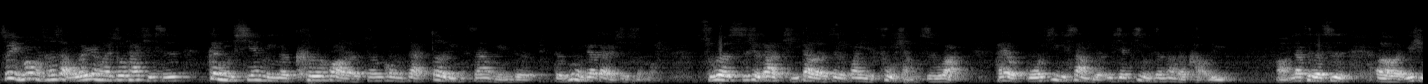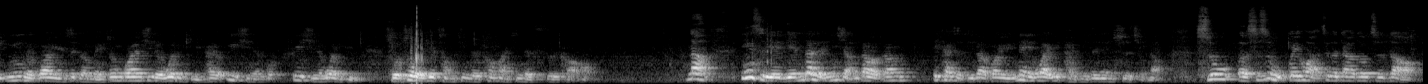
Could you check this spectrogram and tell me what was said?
所以某种程度上，我会认为说它其实更鲜明的刻画了中共在二零三五年的的目标到底是什么。除了十九大提到的这个关于富强之外，还有国际上的一些竞争上的考虑。啊，那这个是呃，也许因为关于这个美中关系的问题，还有疫情的疫情的问题，所做的一些重新的创换性的思考哈。那因此也连带的影响到刚一开始提到关于内外一盘棋这件事情啊。十五呃“十四五”规划，这个大家都知道，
